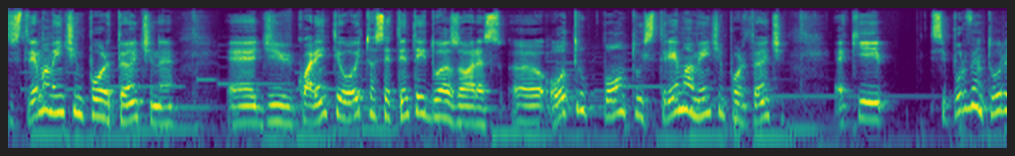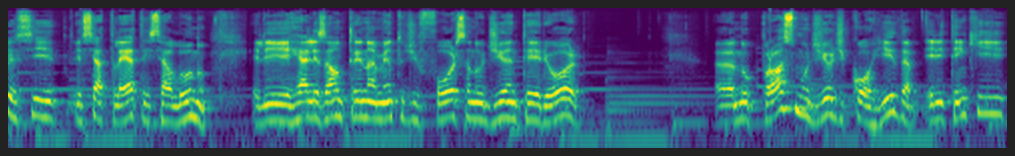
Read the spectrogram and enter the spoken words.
extremamente importante, né? É de 48 a 72 horas. Uh, outro ponto extremamente importante é que se porventura esse, esse atleta, esse aluno, ele realizar um treinamento de força no dia anterior, uh, no próximo dia de corrida, ele tem que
